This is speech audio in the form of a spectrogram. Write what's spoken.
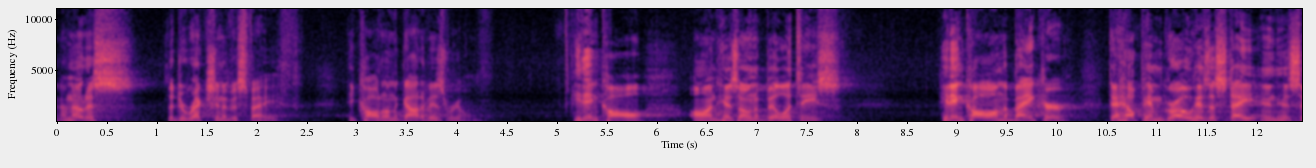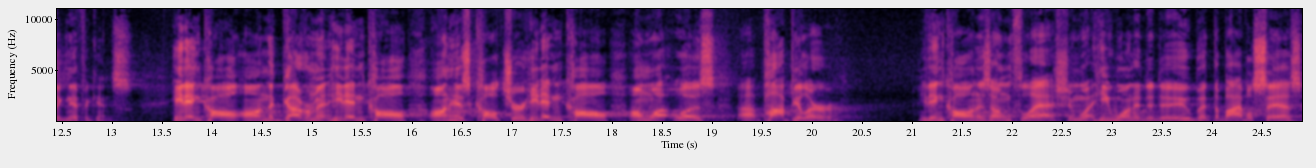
Now, notice the direction of his faith. He called on the God of Israel. He didn't call on his own abilities. He didn't call on the banker to help him grow his estate and his significance. He didn't call on the government. He didn't call on his culture. He didn't call on what was uh, popular. He didn't call on his own flesh and what he wanted to do, but the Bible says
